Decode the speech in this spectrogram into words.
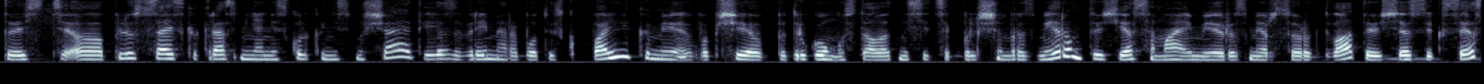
То есть э, плюс сайз как раз меня нисколько не смущает. Я за время работы с купальниками вообще по-другому стала относиться к большим размерам. То есть я сама имею размер 42, то есть SXS.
